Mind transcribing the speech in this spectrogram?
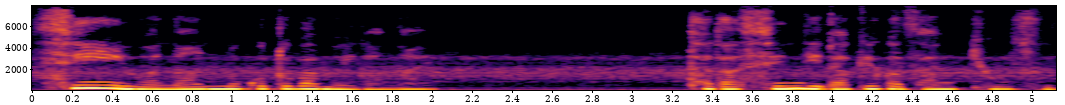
真意は何の言葉もいらない。ただ真理だけが残響する。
